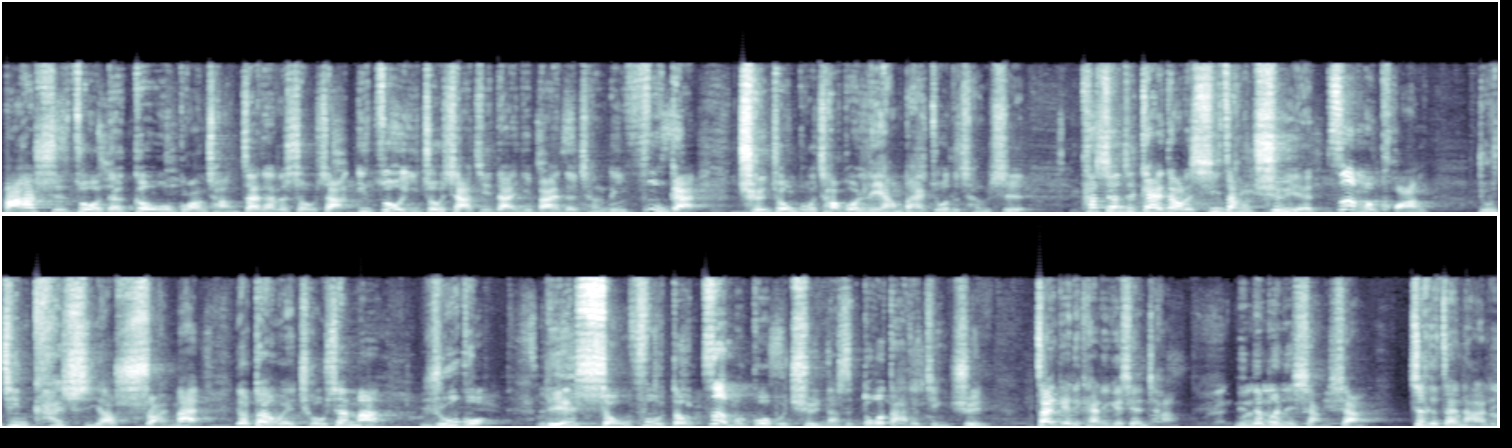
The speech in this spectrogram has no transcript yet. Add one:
八十座的购物广场在他的手上，一座一座下鸡蛋一般的成立，覆盖全中国超过两百座的城市。他甚至盖到了西藏去耶，这么狂！如今开始要甩卖，要断尾求生吗？如果连首富都这么过不去，那是多大的警讯？再给你看一个现场，你能不能想象这个在哪里？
